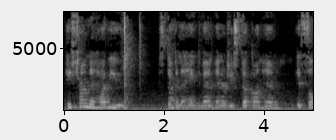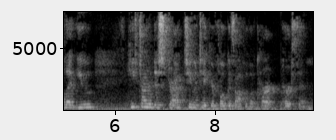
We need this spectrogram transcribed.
He's trying to have you stuck in the hanged man energy, stuck on him. It's so that you, he's trying to distract you and take your focus off of a current person.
